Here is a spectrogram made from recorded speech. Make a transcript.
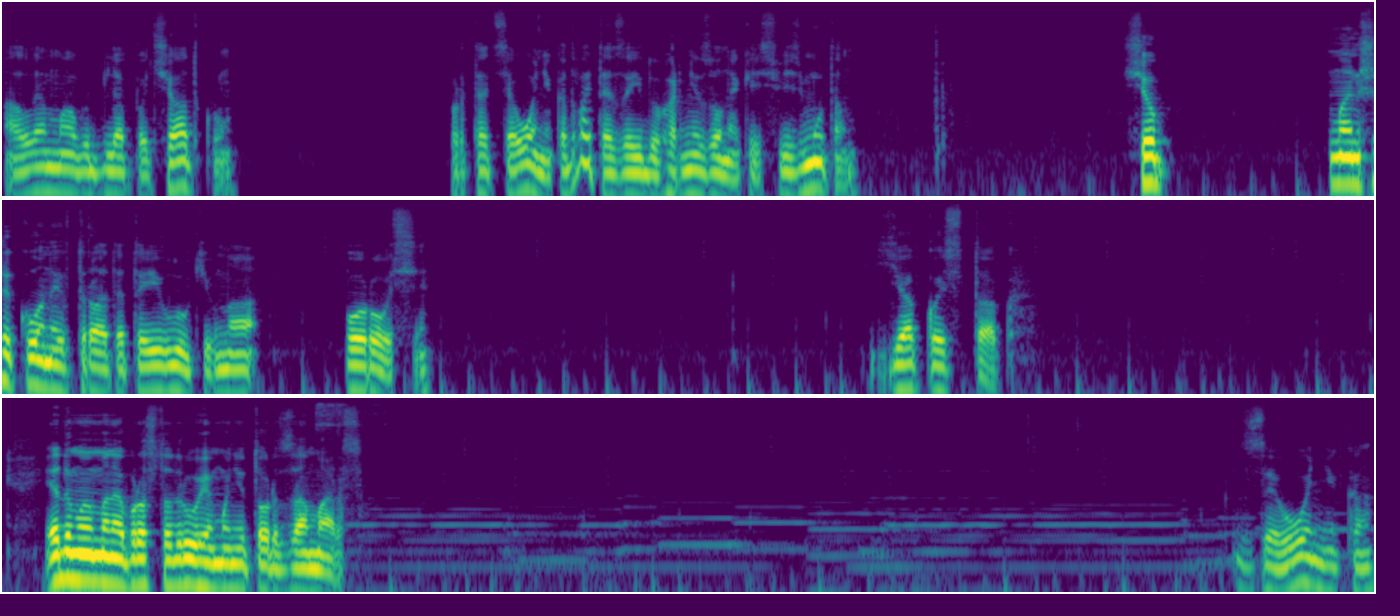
Але, мабуть, для початку. Фортеця Оніка. Давайте я заїду гарнізон якийсь візьму там. Щоб менше коней втратити і луків на поросі. Якось так. Я думаю, у мене просто другий монітор замерз. Зеоніка.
